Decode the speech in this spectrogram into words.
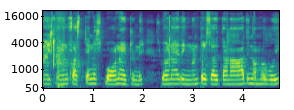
ഗൈസ് നമ്മൾ ഫസ്റ്റ് തന്നെ സ്പോൺ ആയിട്ടുണ്ട്. സ്പോൺ ആയത് ഇങ്ങനത്തെ ഒരു സ്ഥലത്താണ്. ആദ്യം നമ്മൾ പോയി.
